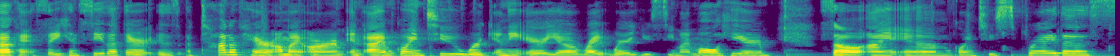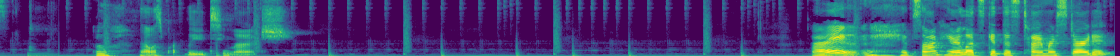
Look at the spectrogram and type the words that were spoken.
Okay, so you can see that there is a ton of hair on my arm and I'm going to work in the area right where you see my mole here. So I am going to spray this. Oh, that was probably too much. All right, it's on here. Let's get this timer started.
